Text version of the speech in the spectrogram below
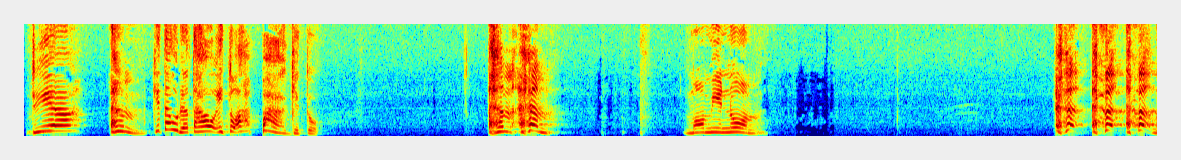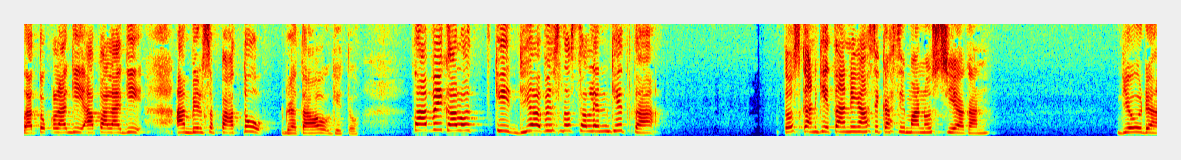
Dia, kita udah tahu itu apa gitu. Mau minum, batuk lagi, apa lagi, ambil sepatu, udah tahu gitu. Tapi kalau dia habis ngeselin kita, terus kan kita nih ngasih kasih manusia kan, dia udah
